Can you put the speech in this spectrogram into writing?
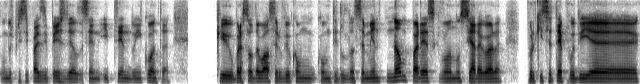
um dos principais IPs deles e, sendo- e tendo em conta que o Breath of the Wild serviu como, como título de lançamento, não me parece que vão anunciar agora, porque isso até podia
